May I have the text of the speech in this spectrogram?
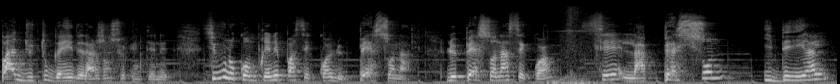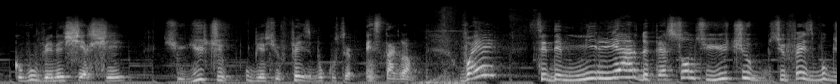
pas du tout gagner de l'argent sur Internet. Si vous ne comprenez pas c'est quoi le persona, le persona c'est quoi? C'est la personne idéale que vous venez chercher sur YouTube ou bien sur Facebook ou sur Instagram. Voyez c'est des milliards de personnes sur YouTube, sur Facebook.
